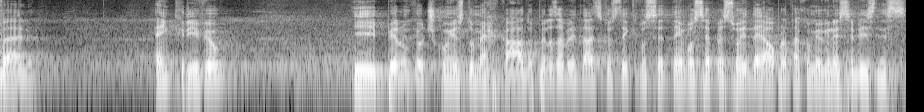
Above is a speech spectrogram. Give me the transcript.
Velho, é incrível e pelo que eu te conheço do mercado, pelas habilidades que eu sei que você tem, você é a pessoa ideal para estar comigo nesse business.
